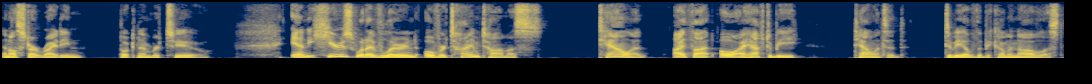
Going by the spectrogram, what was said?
and I'll start writing book number two. And here's what I've learned over time, Thomas. Talent. I thought, oh, I have to be talented to be able to become a novelist.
